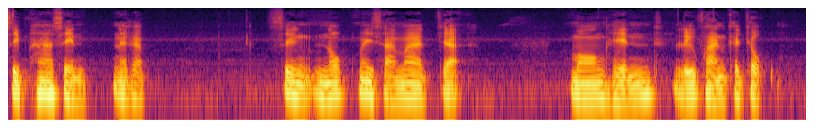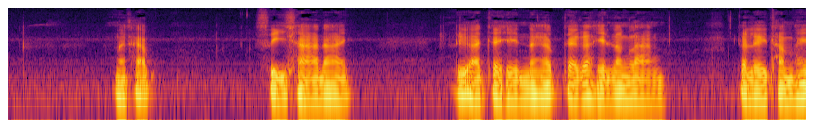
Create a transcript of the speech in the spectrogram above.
15 เซนนะครับ ซึ่งนกไม่สามารถจะมองเห็นหรือผ่านกระจกนะครับ สีฉาได้ หรืออาจจะเห็นนะครับ แต่ก็เห็นลางๆ ก็เลยทำให้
